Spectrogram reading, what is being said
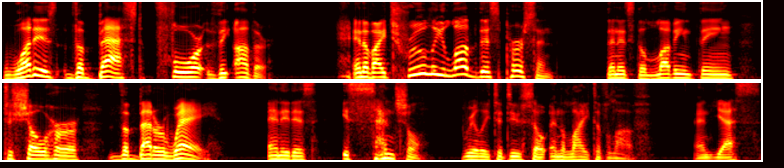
what is the best for the other? And if I truly love this person, then it's the loving thing to show her the better way. And it is essential, really, to do so in the light of love. And yes,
